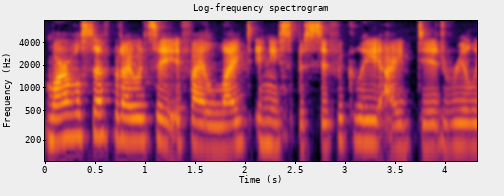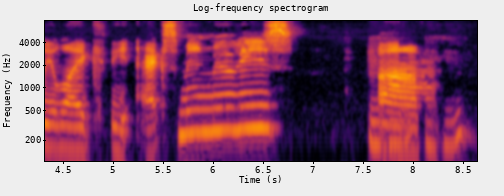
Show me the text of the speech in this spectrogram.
Marvel stuff, but I would say if I liked any specifically, I did really like the X Men movies, Mhm, um, mhm.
